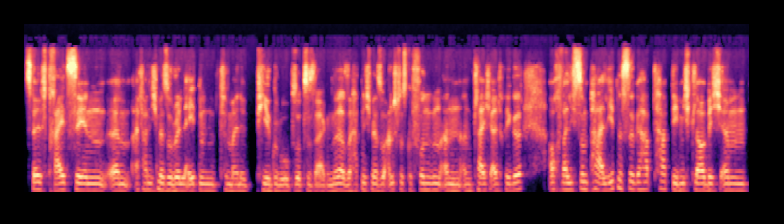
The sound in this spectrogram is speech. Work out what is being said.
12, 13 ähm, einfach nicht mehr so relaten für meine Peer Group sozusagen. Ne? Also hat nicht mehr so Anschluss gefunden an, an Gleichaltrige, auch weil ich so ein paar Erlebnisse gehabt habe, die mich, glaube ich, ähm,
